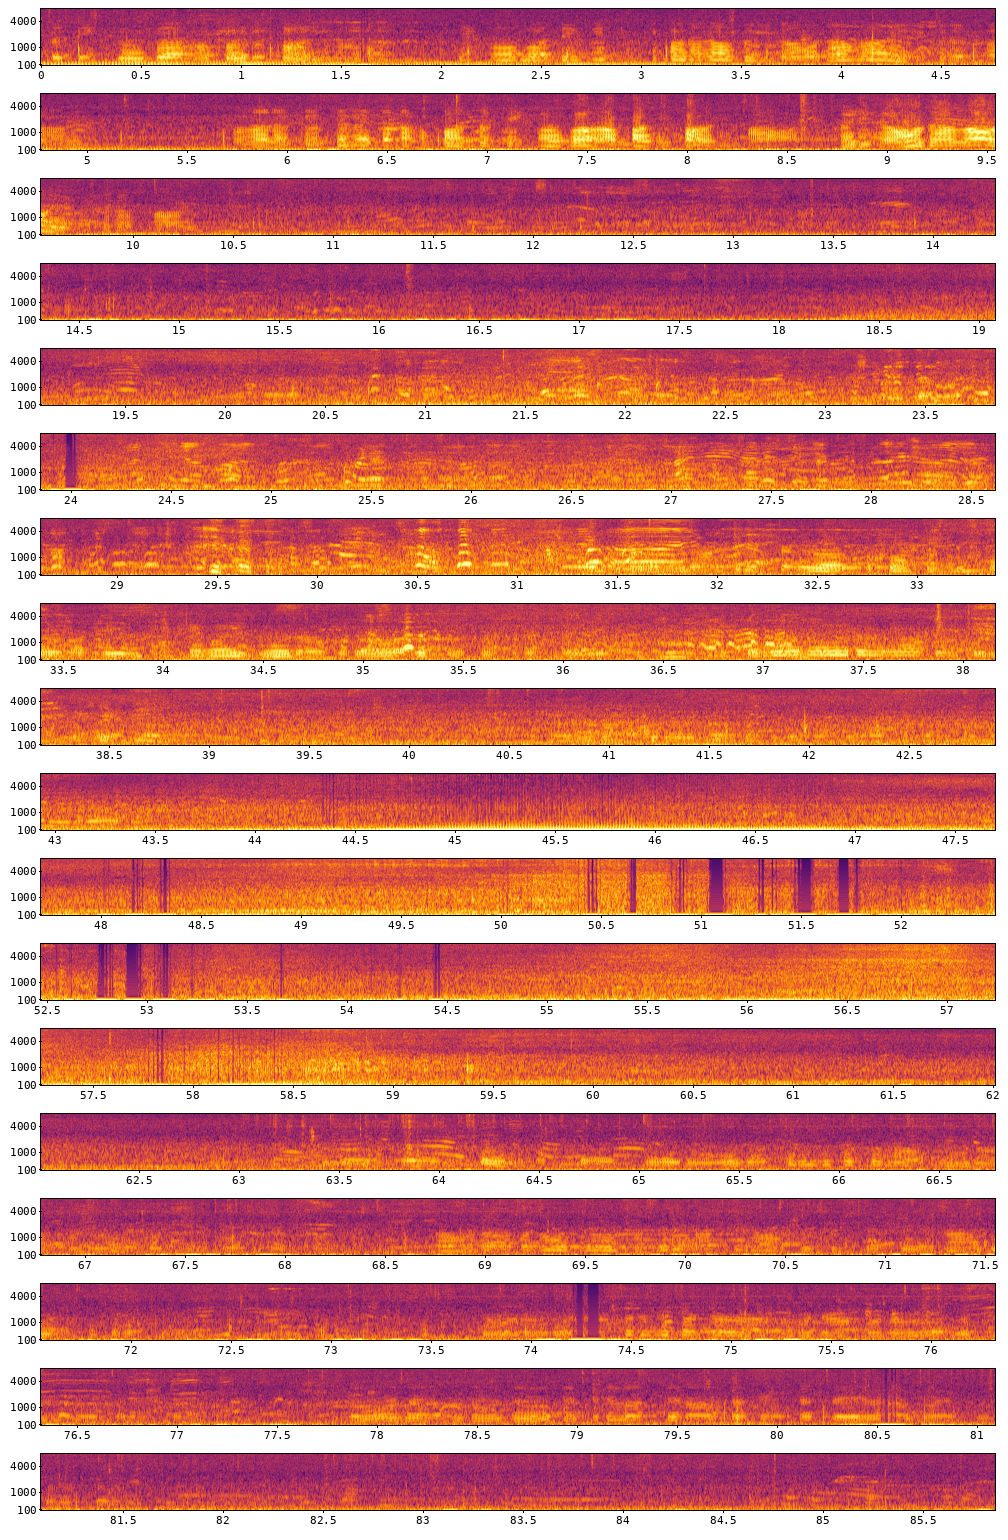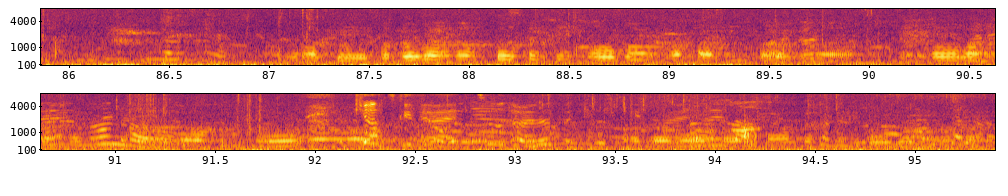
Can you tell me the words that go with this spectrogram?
べての歩行者信号が赤に変わります信号が点滅してからの V の横断がお読みくださいまもなくすべての歩行者信号が赤に変わります V の横断がお読みください外側の交差信号が赤に変わります。信号が点滅してからの気をつけて。ねちょっとごめんなさい。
